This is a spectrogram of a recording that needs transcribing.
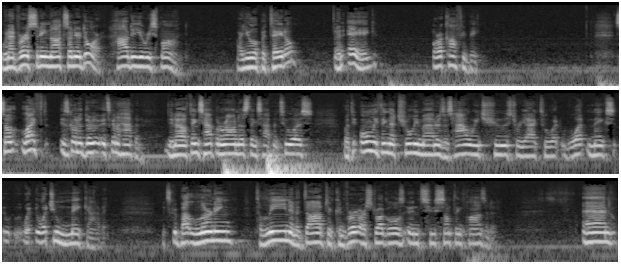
When adversity knocks on your door, how do you respond? Are you a potato, an egg, or a coffee bean? So life is going to it's going to happen. You know, things happen around us, things happen to us, but the only thing that truly matters is how we choose to react to it, what makes what you make out of it. It's about learning to lean and adopt and convert our struggles into something positive. And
